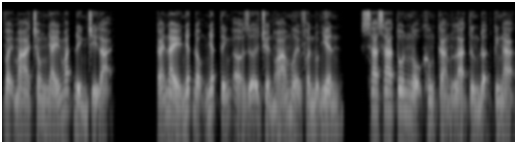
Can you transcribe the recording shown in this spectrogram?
vậy mà trong nháy mắt đỉnh chỉ lại. Cái này nhất động nhất tính ở giữa chuyển hóa mười phần đột nhiên, xa xa tôn ngộ không càng là từng đợt kinh ngạc.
